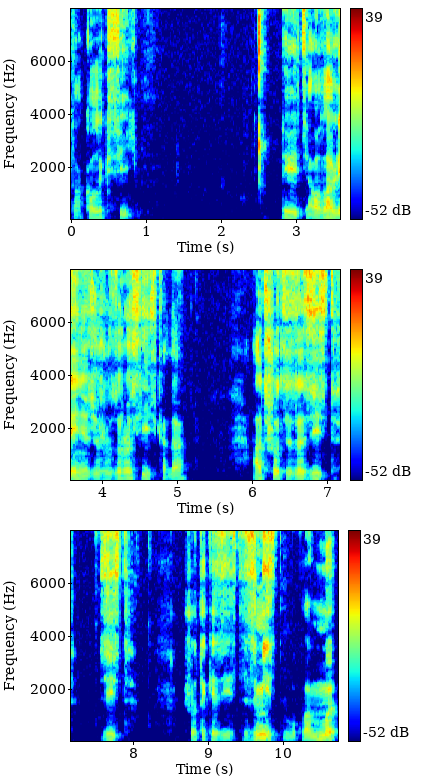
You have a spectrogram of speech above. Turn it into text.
Так, Олексій. Дивіться, оглавлення ж російська, да? А що це за зіст? Зіст. Що таке зіст? Зміст, буква М.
